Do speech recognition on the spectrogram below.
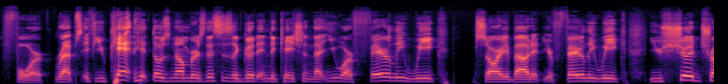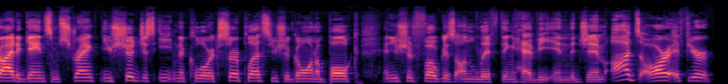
for reps. If you can't hit those numbers, this is a good indication that you are fairly weak Sorry about it. You're fairly weak. You should try to gain some strength. You should just eat in a caloric surplus. You should go on a bulk and you should focus on lifting heavy in the gym. Odds are, if you're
